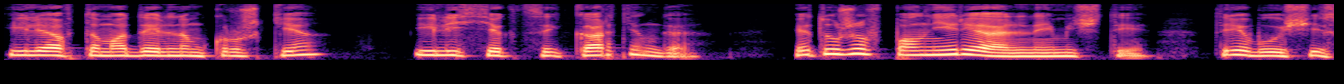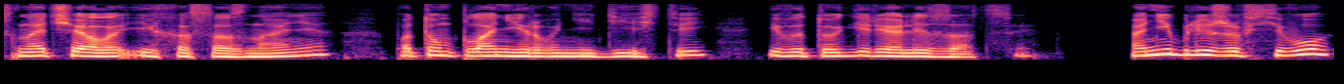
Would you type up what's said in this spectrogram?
или автомодельном кружке, или секции картинга. Это уже вполне реальные мечты, требующие сначала их осознания, потом планирования действий и в итоге реализации. Они ближе всего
